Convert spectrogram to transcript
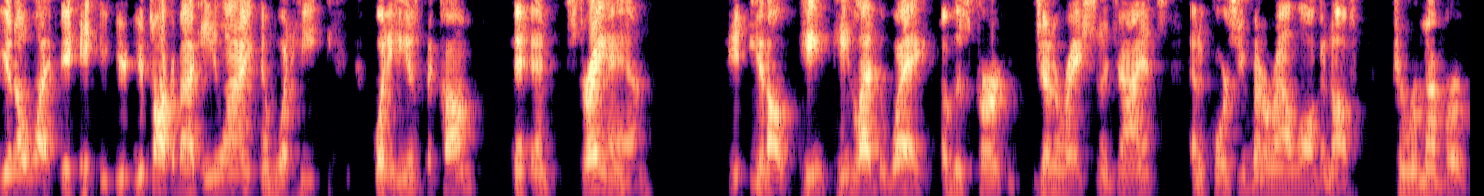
you know what? It, it, you, you talk about Eli and what he what he has become, and, and Strahan. You know, he he led the way of this current generation of Giants, and of course, you've been around long enough to remember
